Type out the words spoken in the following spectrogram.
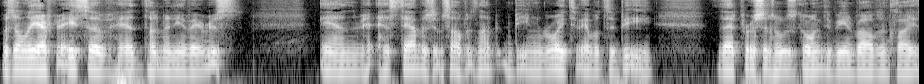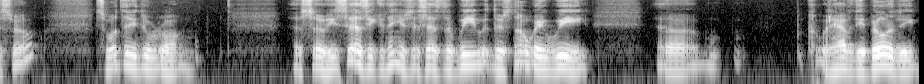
was only after Esav had done many Averis and established himself as not being roy to be able to be that person who was going to be involved in Klal Yisrael. So what did he do wrong? Uh, so he says, he continues, he says that we, there's no way we uh, would have the ability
